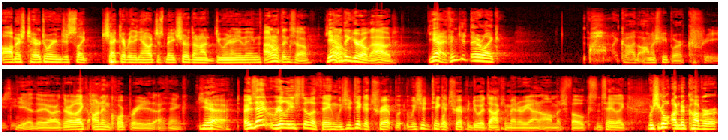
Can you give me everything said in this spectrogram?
Amish territory and just like check everything out, just make sure they're not doing anything? I don't think so. Yeah. I don't think you're allowed. Yeah, I think you're, they're like. Oh my god, the Amish people are crazy. Yeah, they are. They're like unincorporated. I think. Yeah, Is that really still a thing? We should take a trip. We should take a trip and do a documentary on Amish folks and say like, We should go undercover.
